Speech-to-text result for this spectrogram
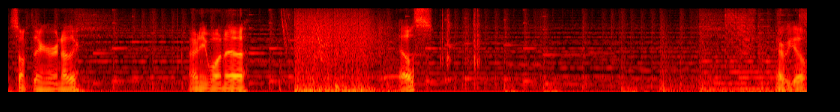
something or another. Anyone, uh, else? There we go.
